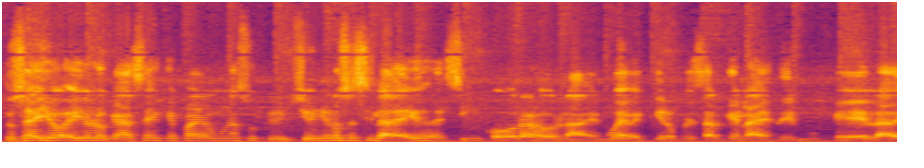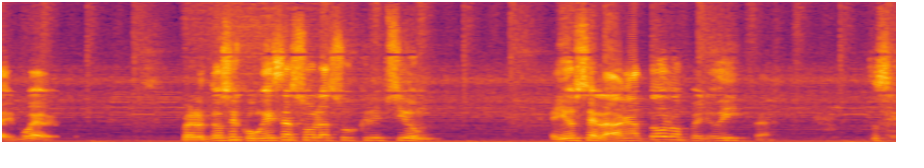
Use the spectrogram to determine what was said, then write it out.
Entonces ellos, ellos lo que hacen es que pagan una suscripción. Yo no sé si la de ellos es de 5 dólares o la de 9. Quiero pensar que la, es de, que es la de 9. Pero entonces con esa sola suscripción, ellos se la dan a todos los periodistas. Entonces,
